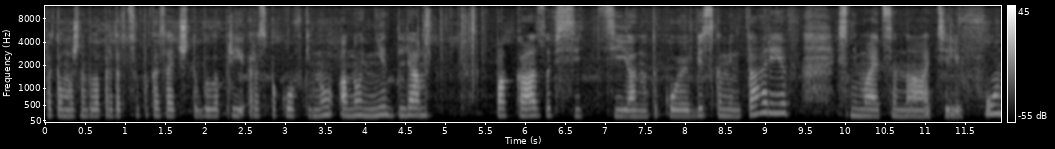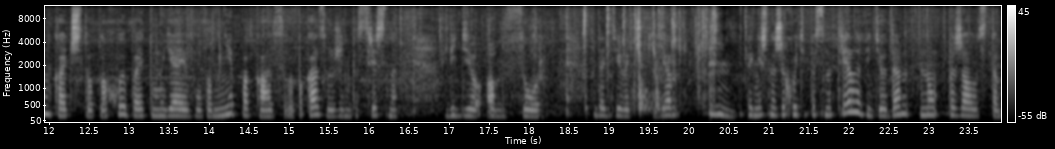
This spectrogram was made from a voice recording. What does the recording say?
потом можно было продавцу показать, что было при распаковке. Но оно не для показа в сети. Оно такое без комментариев, снимается на телефон, качество плохое, поэтому я его вам не показываю. Показываю уже непосредственно видеообзор. Да, девочки, я, конечно же, хоть и посмотрела видео, да, но, пожалуйста,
